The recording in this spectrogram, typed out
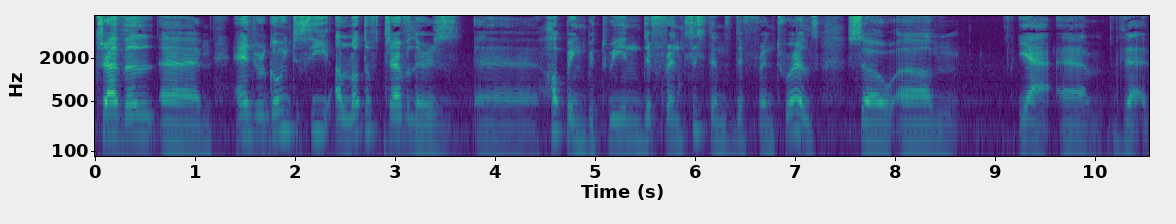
travel, um, and we're going to see a lot of travelers uh, hopping between different systems, different worlds. So, um, yeah, um, the,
